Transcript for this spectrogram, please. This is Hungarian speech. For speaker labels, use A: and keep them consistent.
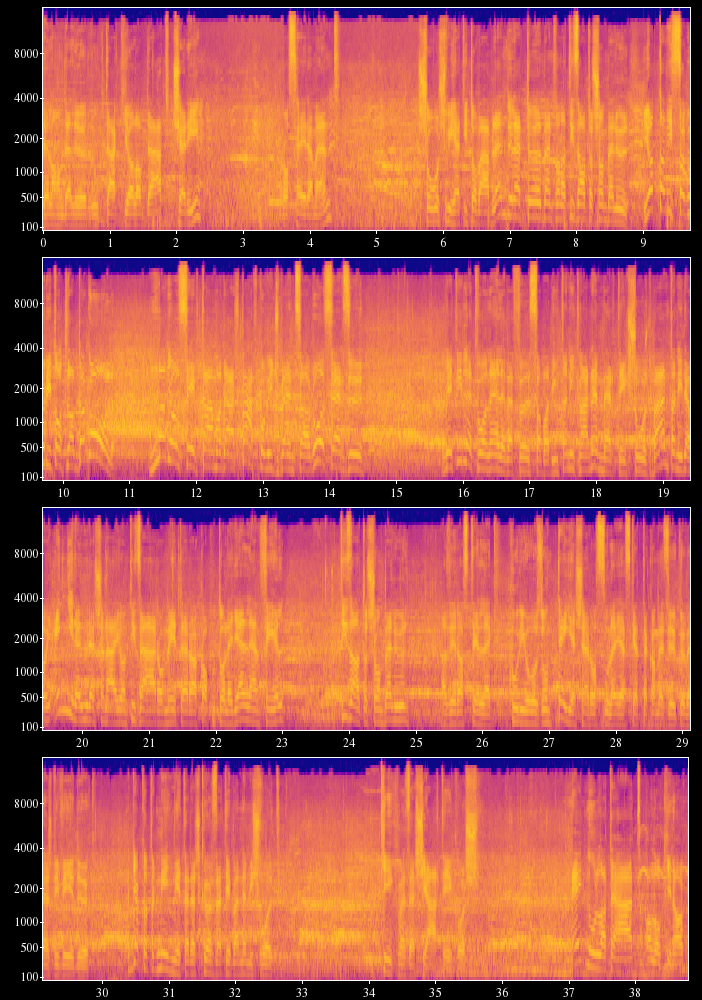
A: Deland elől rúgták ki a labdát, Cseri rossz helyre ment. Sós viheti tovább lendülettől, bent van a 16-oson belül, jött a visszagurított labda, gól! Nagyon szép támadás, Pávkovics Bence a gólszerző. Ugye itt illet volna eleve felszabadítani, itt már nem merték Sóst bántani, de hogy ennyire üresen álljon 13 méterre a kaputól egy ellenfél, 16-oson belül azért az tényleg kuriózum, teljesen rosszul helyezkedtek a mezőkövesdi védők. Hát gyakorlatilag 4 méteres körzetében nem is volt kékmezes játékos. 1-0 tehát a Lokinak.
